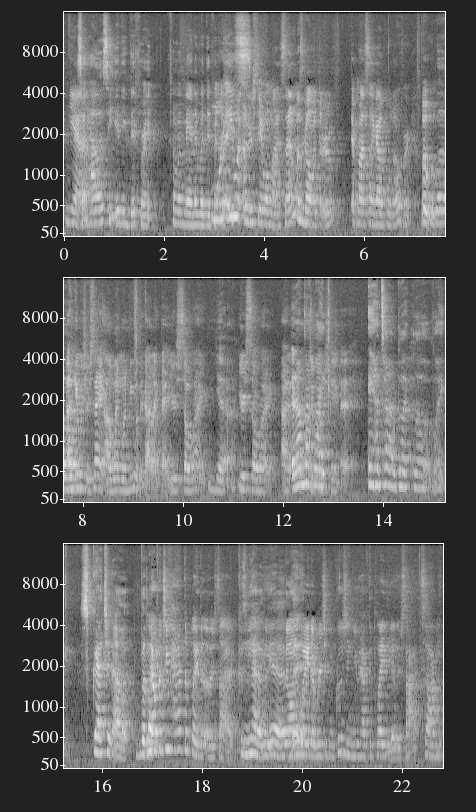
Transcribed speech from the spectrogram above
Yeah. So how is he any different from a man of a different well, race? he would understand what my son was going through if my son got pulled over. But Well- I get what you're saying. I wouldn't want to be with a guy like that. You're so right. Yeah. You're so right. I, And I'm not like-. Anti-black love, like scratch it out. But like, no, but you have to play the other side because you No, have to. yeah, the only way to reach a conclusion, you have to play the other side. So I'm,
